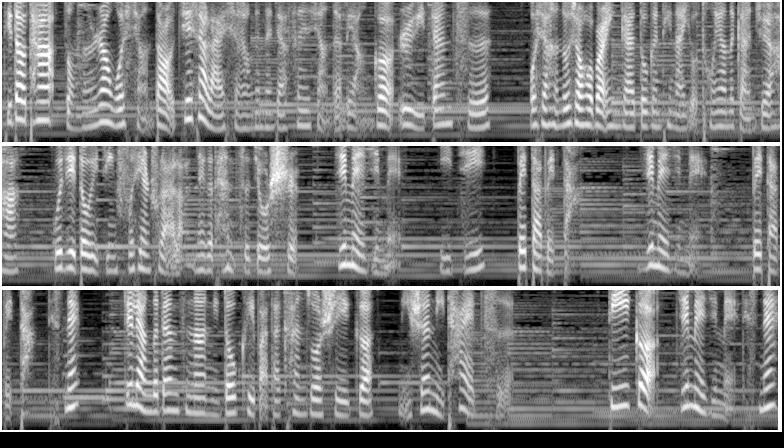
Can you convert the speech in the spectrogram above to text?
提到它，总能让我想到接下来想要跟大家分享的两个日语单词。我想很多小伙伴应该都跟缇娜有同样的感觉哈，估计都已经浮现出来了。那个单词就是“ジメジメ”以及“ベタベタ”。ジメジメ、ベタベタですね。这两个单词呢，你都可以把它看作是一个拟声拟态词。第一个“ジメジメ”ですね。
